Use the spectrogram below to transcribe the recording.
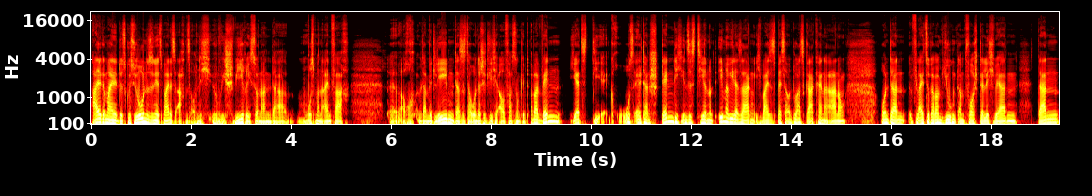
allgemeine Diskussionen sind jetzt meines Erachtens auch nicht irgendwie schwierig, sondern da muss man einfach äh, auch damit leben, dass es da unterschiedliche Auffassungen gibt. Aber wenn jetzt die Großeltern ständig insistieren und immer wieder sagen, ich weiß es besser und du hast gar keine Ahnung und dann vielleicht sogar beim Jugendamt vorstellig werden, dann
